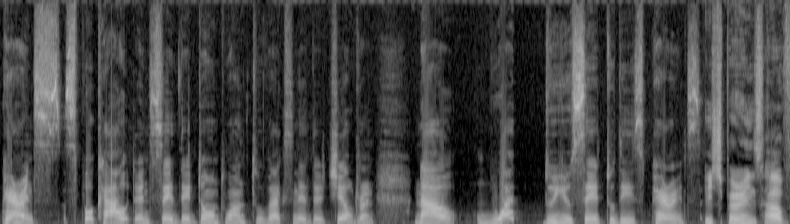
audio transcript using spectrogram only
parents spoke out and said they don't want to vaccinate their children. Now, what do you say to these parents? Each parents have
